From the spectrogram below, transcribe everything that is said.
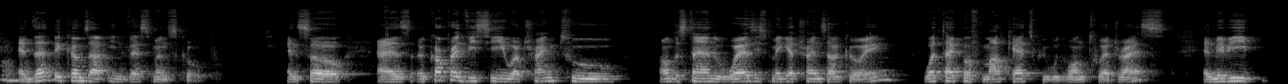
Mm-hmm. And that becomes our investment scope. And so, as a corporate VC, we're trying to understand where these mega trends are going what type of market we would want to address. And maybe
